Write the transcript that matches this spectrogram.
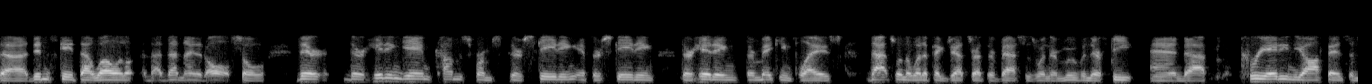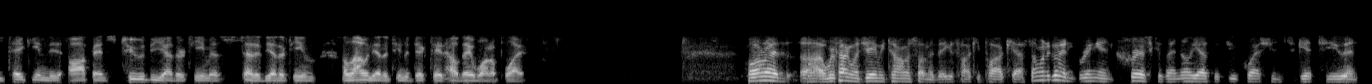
Uh, didn't skate that well at, that, that night at all. So their their hitting game comes from their skating. If they're skating, they're hitting, they're making plays. That's when the Winnipeg Jets are at their best, is when they're moving their feet and uh, creating the offense and taking the offense to the other team instead of the other team, allowing the other team to dictate how they want to play. All right, uh, we're talking with Jamie Thomas on the Vegas Hockey Podcast. I want to go ahead and bring in Chris because I know he has a few questions to get to you. And,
